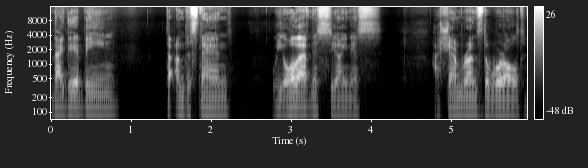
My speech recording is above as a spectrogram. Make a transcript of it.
the idea being to understand we all have nisyonis. Hashem runs the world.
